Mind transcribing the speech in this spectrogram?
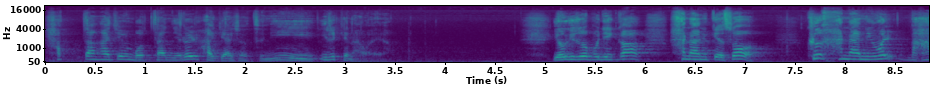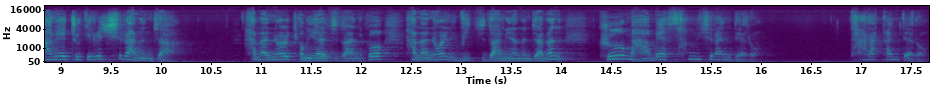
합당하지 못한 일을 하게 하셨으니 이렇게 나와요. 여기서 보니까 하나님께서 그 하나님을 마음에 두기를 싫어하는 자, 하나님을 경외하지도 않고 하나님을 믿지도 아니하는 자는 그 마음에 상실한 대로, 타락한 대로,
